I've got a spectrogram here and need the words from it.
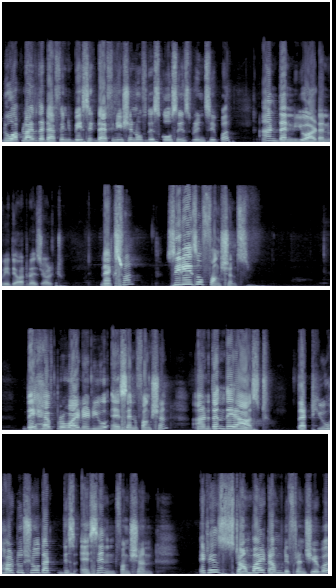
Do apply the defin basic definition of this Cauchy's principle and then you are done with your result. Next one, series of functions. They have provided you Sn function and then they asked that you have to show that this Sn function it is term by term differentiable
